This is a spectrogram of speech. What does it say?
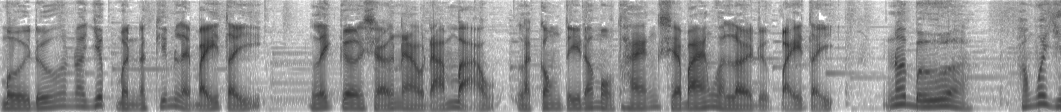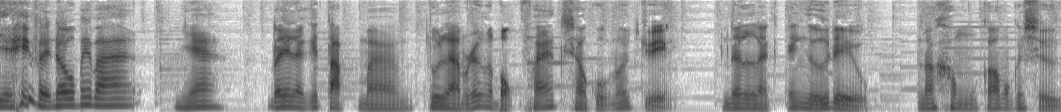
10 đứa nó giúp mình nó kiếm lại 7 tỷ. Lấy cơ sở nào đảm bảo là công ty đó một tháng sẽ bán và lời được 7 tỷ? Nói bừa. Không có dễ vậy đâu, mấy ba. Nha, đây là cái tập mà tôi làm rất là bộc phát sau cuộc nói chuyện nên là cái ngữ điệu nó không có một cái sự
